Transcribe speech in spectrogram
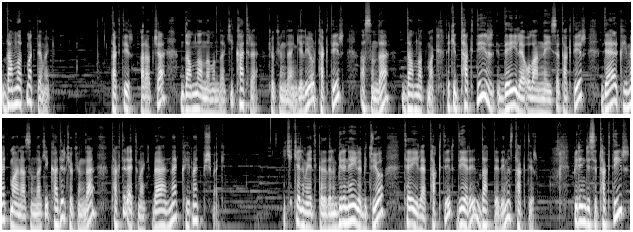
damlatmak demek. Takdir Arapça damla anlamındaki katre kökünden geliyor. Takdir aslında damlatmak. Peki takdir değile olan neyse takdir değer kıymet manasındaki kadir kökünden takdir etmek, beğenmek, kıymet biçmek. İki kelimeye dikkat edelim. Biri ne ile bitiyor? T ile takdir, diğeri dat dediğimiz takdir. Birincisi takdir,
